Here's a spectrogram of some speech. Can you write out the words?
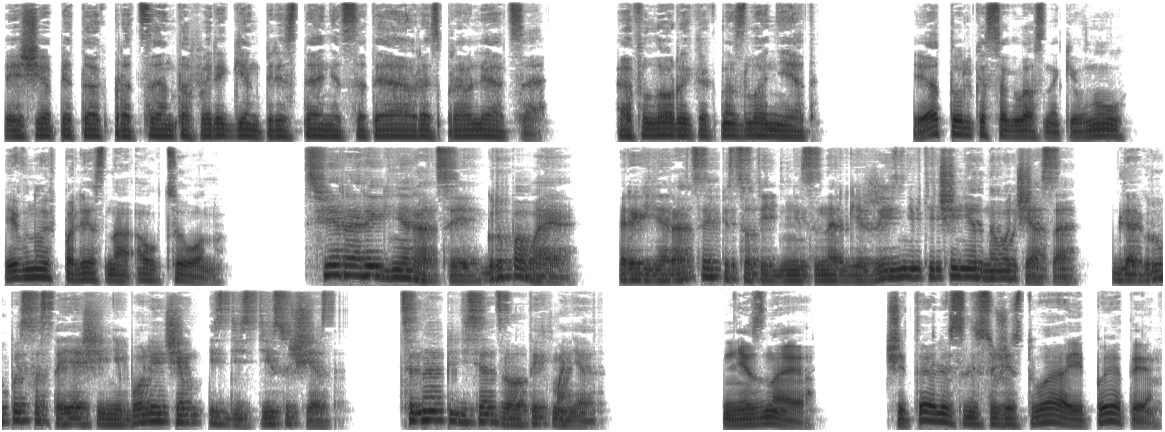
«Еще пяток процентов, и реген перестанет с этой аурой справляться. А флоры, как назло, нет». Я только согласно кивнул и вновь полез на аукцион. Сфера регенерации, групповая. Регенерация 500 единиц энергии жизни в течение одного часа для группы, состоящей не более чем из 10 существ. Цена 50 золотых монет. Не знаю, считались ли существа и пэты,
